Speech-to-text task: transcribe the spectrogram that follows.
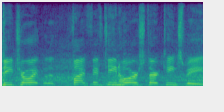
Detroit with a 515 horse, 13 speed.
